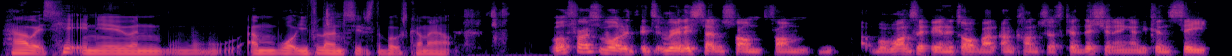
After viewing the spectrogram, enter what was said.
how it's hitting you and and what you've learned since the book's come out. Well, first of all, it, it really stems from from well, once again you talk about unconscious conditioning, and you can see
